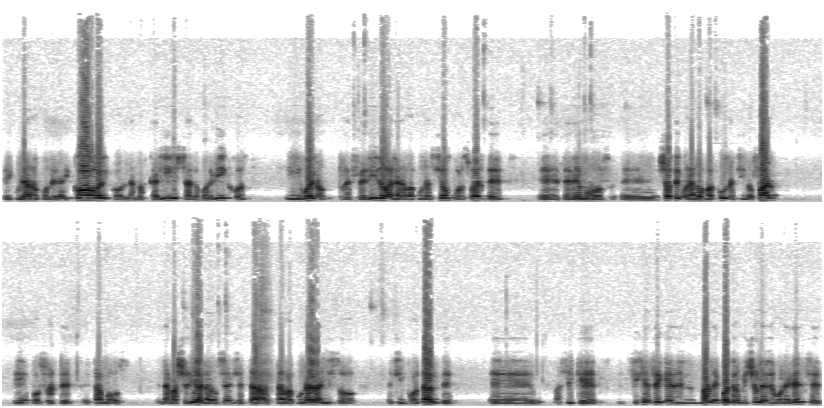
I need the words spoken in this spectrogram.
el cuidado con el alcohol, con las mascarillas, los barbijos, y bueno, referido a la vacunación, por suerte eh, tenemos, eh, yo tengo las dos vacunas Sinopharm, ¿sí? por suerte estamos, la mayoría de la docencia está, está vacunada y eso es importante. Eh, así que fíjense que más de 4 millones de bonaerenses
